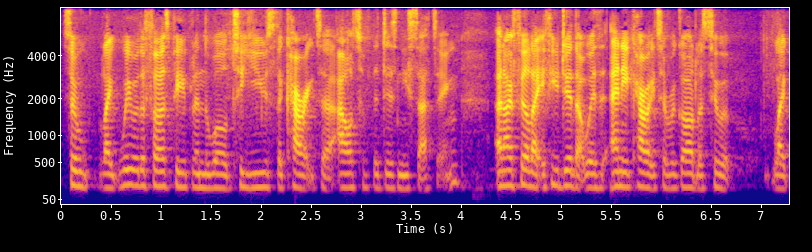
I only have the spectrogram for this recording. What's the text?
So like we were the first people in the world to use the character out of the Disney setting. And I feel like if you do that with any character regardless who it, like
